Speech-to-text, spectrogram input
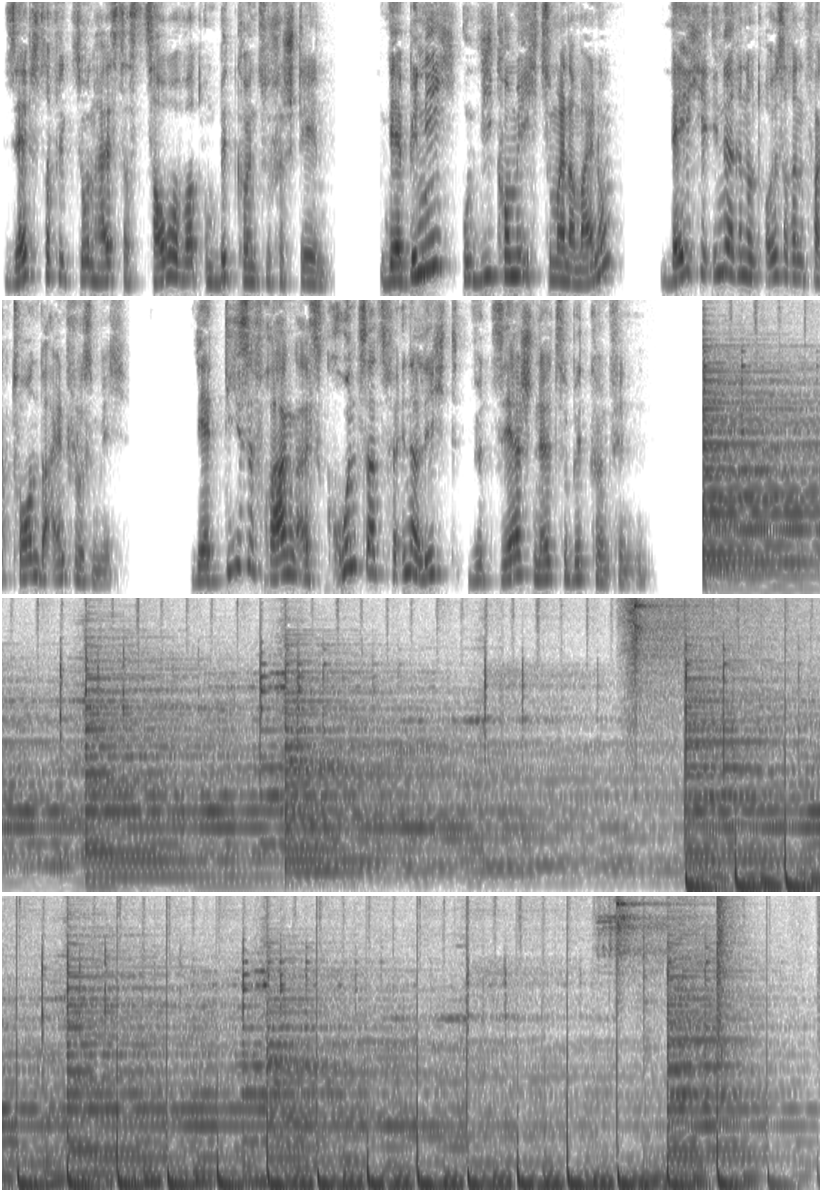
Selbstreflexion heißt das Zauberwort, um Bitcoin zu verstehen. Wer bin ich und wie komme ich zu meiner Meinung? Welche inneren und äußeren Faktoren beeinflussen mich? Wer diese Fragen als Grundsatz verinnerlicht, wird sehr schnell zu Bitcoin finden.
